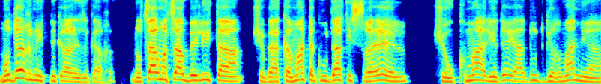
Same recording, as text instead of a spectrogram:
מודרנית, נקרא לזה ככה. נוצר מצב בליטא שבהקמת אגודת ישראל, שהוקמה על ידי יהדות גרמניה,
